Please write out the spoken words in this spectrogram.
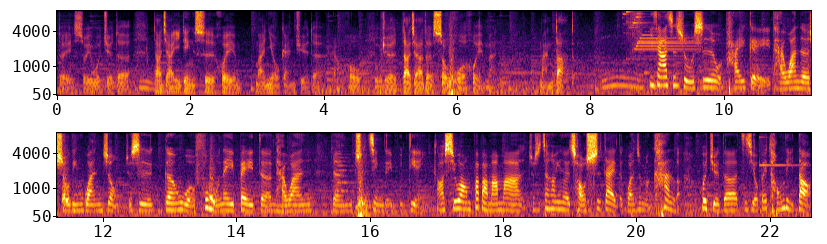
对，所以我觉得大家一定是会蛮有感觉的，然后我觉得大家的收获会蛮蛮大的。一家之主是我拍给台湾的首领观众，就是跟我父母那一辈的台湾人致敬的一部电影。然后希望爸爸妈妈，就是正好因为潮世代的观众们看了，会觉得自己有被同理到，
